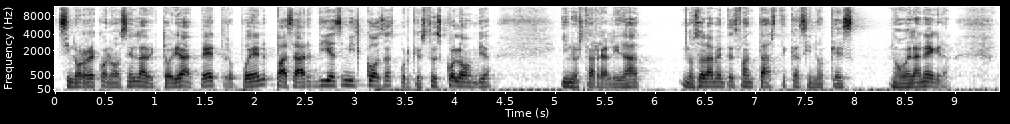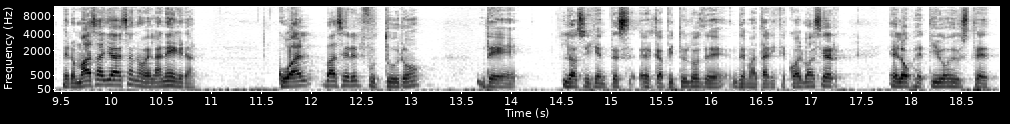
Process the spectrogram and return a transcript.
si no reconocen la victoria de Petro. Pueden pasar 10.000 cosas porque esto es Colombia y nuestra realidad no solamente es fantástica, sino que es novela negra. Pero más allá de esa novela negra, ¿Cuál va a ser el futuro de los siguientes eh, capítulos de, de? ¿Cuál va a ser el objetivo de usted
